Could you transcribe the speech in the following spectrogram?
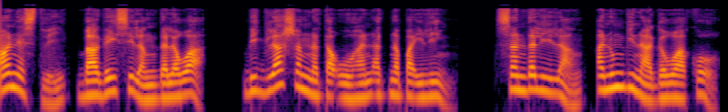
Honestly, bagay silang dalawa. Bigla siyang natauhan at napailing. Sandali lang, anong ginagawa ko?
